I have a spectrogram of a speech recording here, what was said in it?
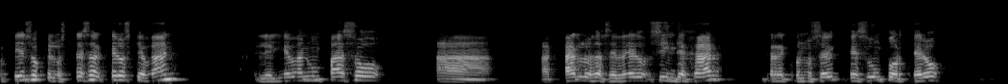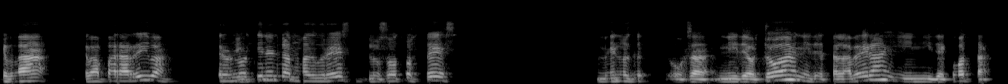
Yo pienso que los tres arqueros que van le llevan un paso a, a Carlos Acevedo sin dejar de reconocer que es un portero que va, que va para arriba, pero no tienen la madurez de los otros tres menos, o sea, ni de Ochoa, ni de Talavera y ni de Cota.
